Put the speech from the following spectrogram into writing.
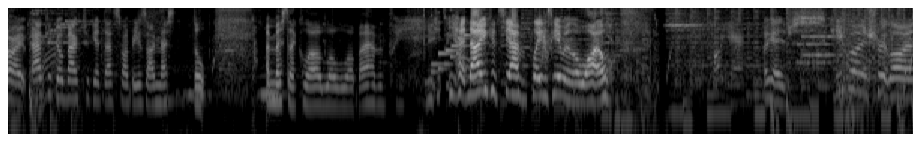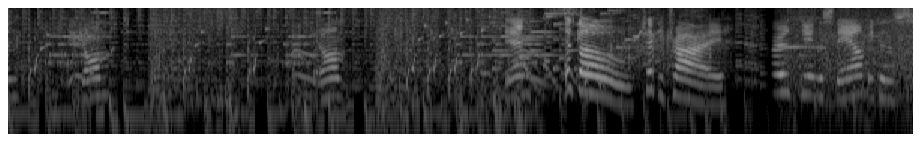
All right, I have to go back to get that slot because I messed the, I messed that club level up. I haven't played. yeah, now you can see I haven't played this game in a while. Oh, okay, just keep going straight line. Jump. Jump. And let's go. Second try. I'm getting the stamp because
